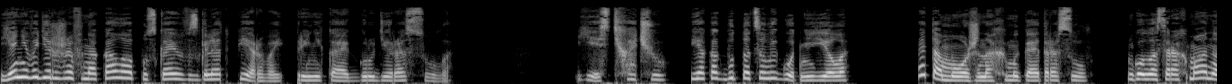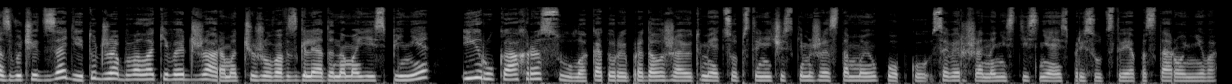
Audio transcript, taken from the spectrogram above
Я, не выдержав накала, опускаю взгляд первой, приникая к груди Расула. «Есть хочу. Я как будто целый год не ела». «Это можно», — хмыкает Расул. Голос Рахмана звучит сзади и тут же обволакивает жаром от чужого взгляда на моей спине и руках Расула, которые продолжают мять собственническим жестом мою попку, совершенно не стесняясь присутствия постороннего.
